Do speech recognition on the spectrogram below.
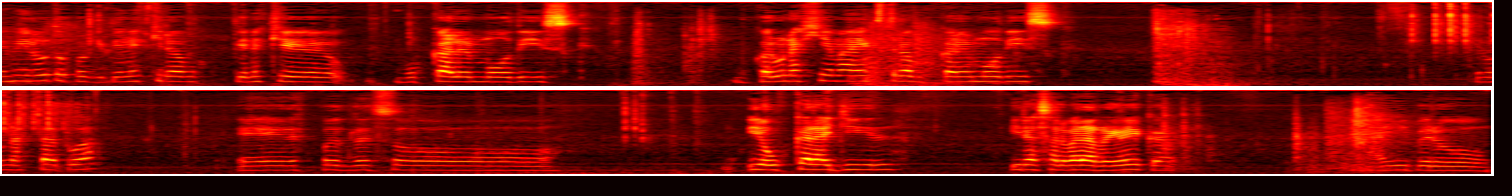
Es minutos porque tienes que ir a tienes que buscar el modisc, buscar una gema extra, buscar el modisc en una estatua. Eh, después de eso ir a buscar a Jill, ir a salvar a Rebeca. Ahí, pero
